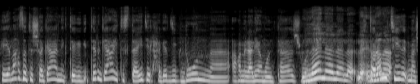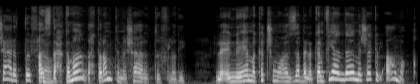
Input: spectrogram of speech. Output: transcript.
هي لحظة الشجاعة إنك ترج- ترجعي تستعيدي الحاجات دي بدون ما أعمل عليها مونتاج ولا لا لا لا لا أنا احترمتي مشاعر الطفلة. أصل احترمت مشاعر الطفلة دي لأن هي ما كانتش معذبة لا، كان في عندها مشاكل أعمق.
